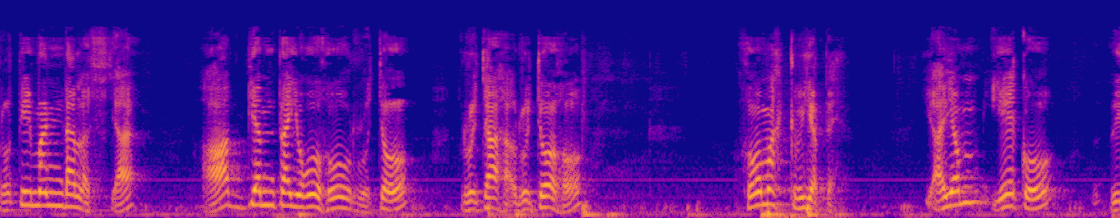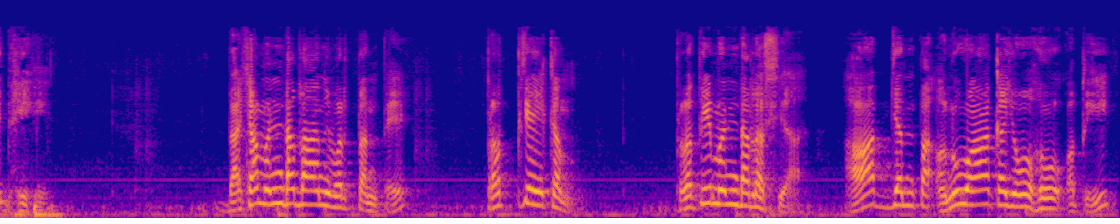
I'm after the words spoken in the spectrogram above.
प्रतिमण्डलस्य आद्यन्तयोः ऋचो ऋचः ऋचोः होमः क्रियते। अयम् एको विधिः। दशमण्डलानि वर्तन्ते। प्रत्येकं प्रतिमण्डलस्य आद्यन्त अनुवाकयोः अपि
